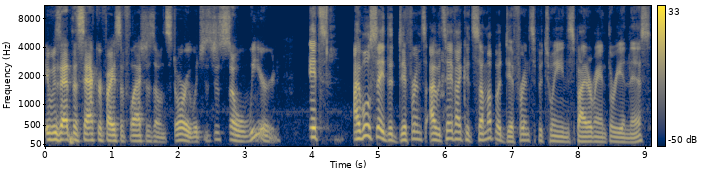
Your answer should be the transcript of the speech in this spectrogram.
it was at the sacrifice of Flash's own story, which is just so weird. It's I will say the difference. I would say if I could sum up a difference between Spider-Man 3 and this,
